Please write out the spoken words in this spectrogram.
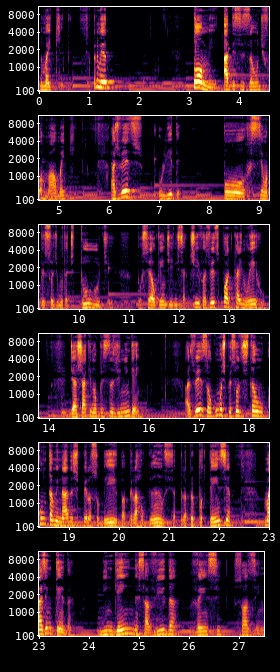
numa equipe. Primeiro, tome a decisão de formar uma equipe. Às vezes, o líder, por ser uma pessoa de muita atitude, por ser alguém de iniciativa, às vezes pode cair no erro de achar que não precisa de ninguém. Às vezes, algumas pessoas estão contaminadas pela soberba, pela arrogância, pela prepotência, mas entenda: ninguém nessa vida vence sozinho.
